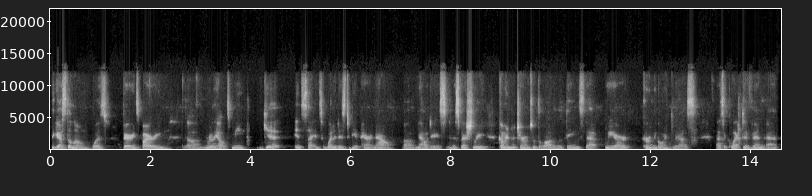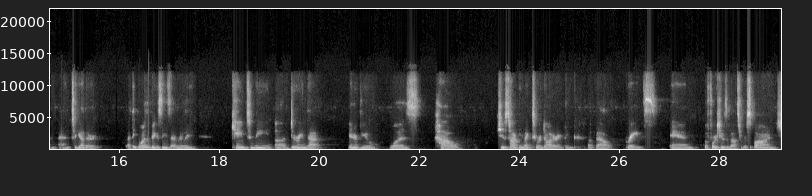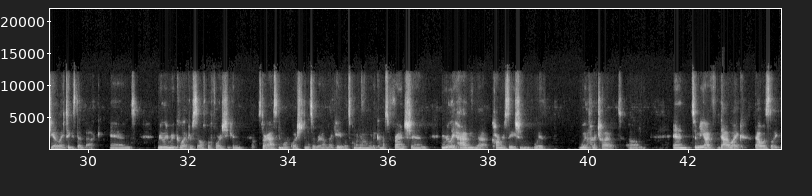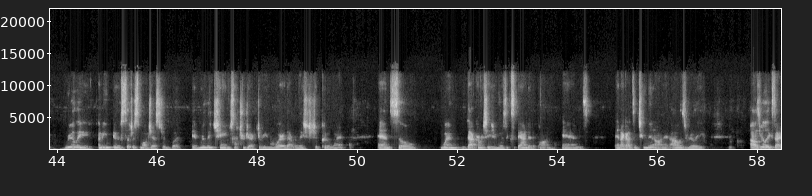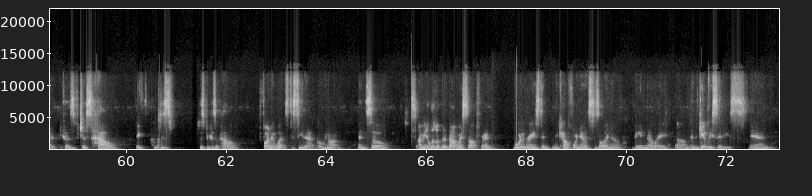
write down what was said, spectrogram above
the guest alone was very inspiring. Um, really helped me get insight into what it is to be a parent now um, nowadays, and especially coming to terms with a lot of the things that we are currently going through as as a collective and and, and together. I think one of the biggest things that really came to me uh, during that interview was how she was talking like to her daughter, I think, about grades. And before she was about to respond, she had to like take a step back and really recollect herself before she can start asking more questions around like, hey, what's going on when it comes to French, and, and really having that conversation with with her child. Um, and to me, I that like that was like really, I mean, it was such a small gesture, but it really changed the trajectory and where that relationship could have went. And so when that conversation was expanded upon and and I got to tune in on it, I was really I was really excited because of just how it just just because of how fun it was to see that going on. And so, I mean, a little bit about myself, right? Born and raised in, in California, this is all I know, being in LA, um, and the gateway cities. And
